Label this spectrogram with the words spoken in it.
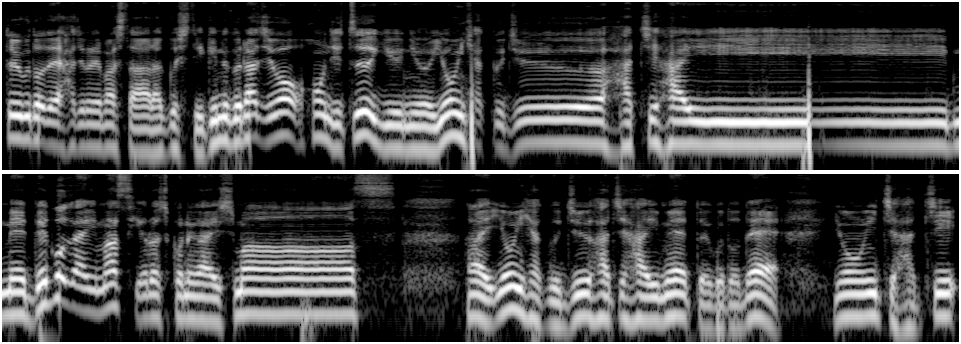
ということで始まりました、楽して生き抜くラジオ。本日、牛乳418杯目でございます。よろしくお願いします。はい。418杯目ということで、418、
